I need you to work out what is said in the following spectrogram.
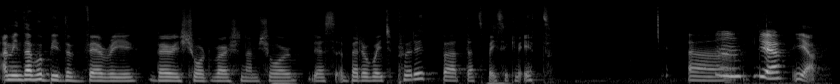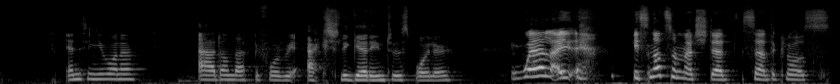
I mean, that would be the very, very short version. I'm sure there's a better way to put it, but that's basically it. Uh, mm, yeah. Yeah. Anything you want to add on that before we actually get into a spoiler? Well, I. It's not so much that Santa Claus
